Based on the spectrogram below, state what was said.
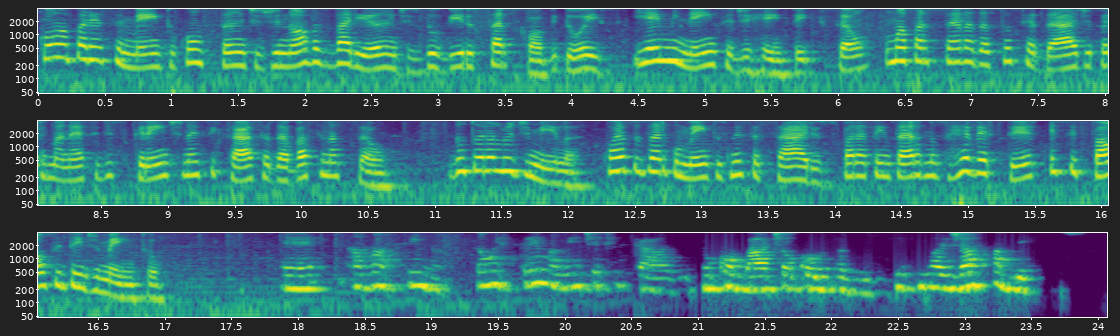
Com o aparecimento constante de novas variantes do vírus SARS-CoV-2 e a iminência de reinfecção, uma parcela da sociedade permanece descrente na eficácia da vacinação. Doutora Ludmila, quais os argumentos necessários para tentarmos reverter esse falso entendimento? É, as vacinas são extremamente eficazes no combate ao coronavírus. Isso nós já sabemos.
